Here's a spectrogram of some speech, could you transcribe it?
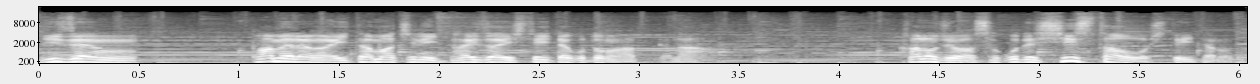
以前パメラがいた町に滞在していたことがあってな。彼女はそこでシスターをしていたのだ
